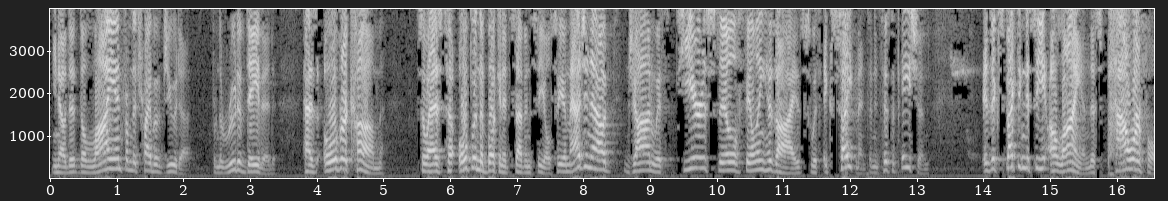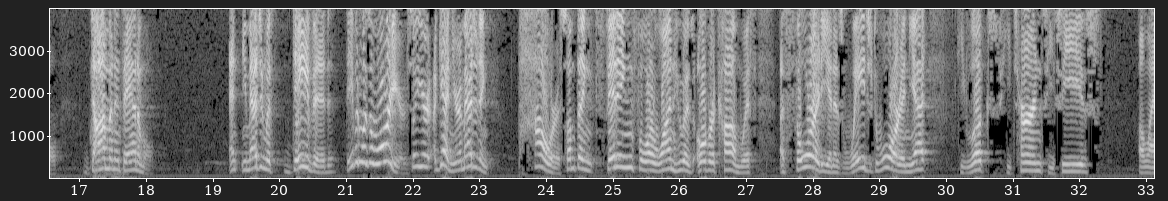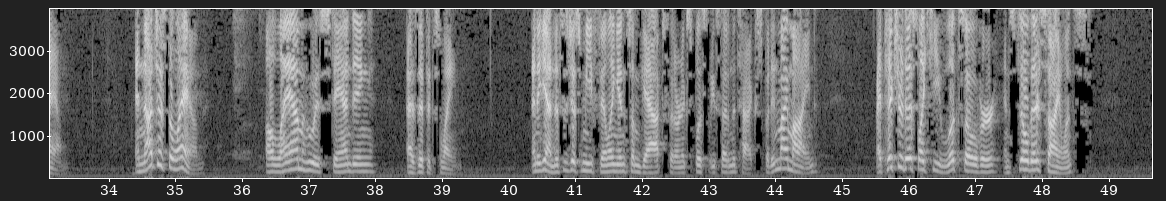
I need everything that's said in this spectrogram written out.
You know, the, the lion from the tribe of Judah, from the root of David, has overcome so as to open the book in its seven seals. So you imagine now John, with tears still filling his eyes, with excitement and anticipation, is expecting to see a lion, this powerful, dominant animal. And imagine with David, David was a warrior. So you're, again, you're imagining power, something fitting for one who has overcome with authority and has waged war, and yet he looks, he turns, he sees a lamb. And not just a lamb, a lamb who is standing as if it's slain. And again, this is just me filling in some gaps that aren't explicitly said in the text, but in my mind, I picture this like he looks over and still there's silence.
